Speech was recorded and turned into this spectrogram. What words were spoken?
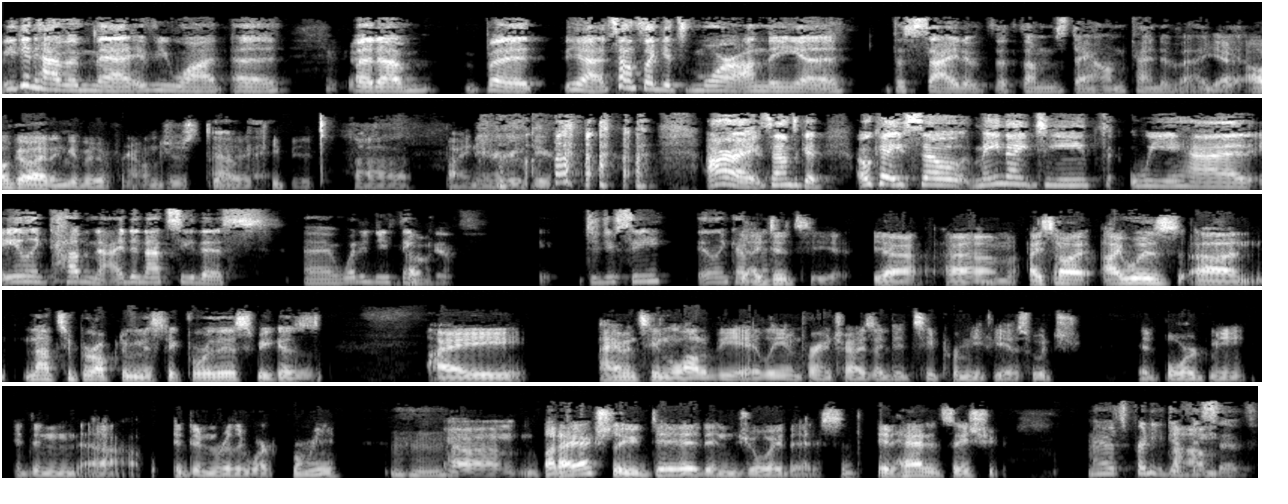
we can have a Matt if you want. Uh, but um, but yeah, it sounds like it's more on the uh the side of the thumbs down kind of idea. Yeah, I'll go ahead and give it a frown just to Okay. keep it uh, binary here. All right, sounds good. Okay, so May 19th, we had Alien Covenant. I did not see this. Uh, what did you think Oh. of? Did you see Alien Yeah, I did see it. Yeah. Um, I saw it. I was uh, not super optimistic for this because I I haven't seen a lot of the Alien franchise. I did see Prometheus, which it bored me. It didn't uh, it didn't really work for me. Mm-hmm. Um, but I actually did enjoy this. It had its issues. No, it's pretty Um, divisive.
